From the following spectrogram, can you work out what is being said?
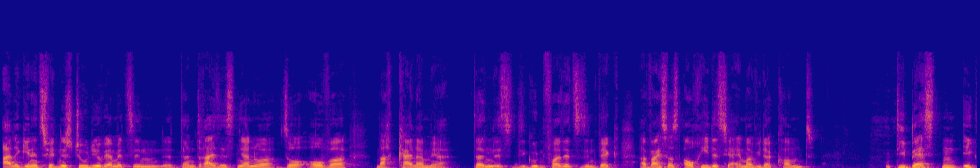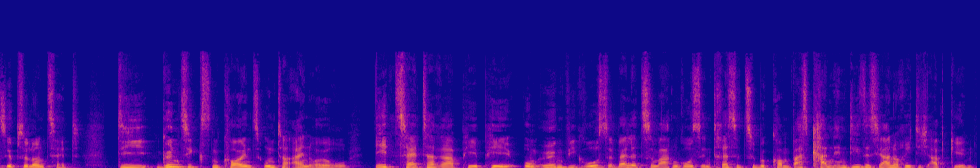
Alle gehen ins Fitnessstudio. Wir haben jetzt den, dann 30. Januar. So, over. Macht keiner mehr. Dann ist, die guten Vorsätze sind weg. Aber weißt du, was auch jedes Jahr immer wieder kommt? Die besten XYZ. Die günstigsten Coins unter 1 Euro. Etc. pp. Um irgendwie große Welle zu machen, großes Interesse zu bekommen. Was kann in dieses Jahr noch richtig abgehen?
